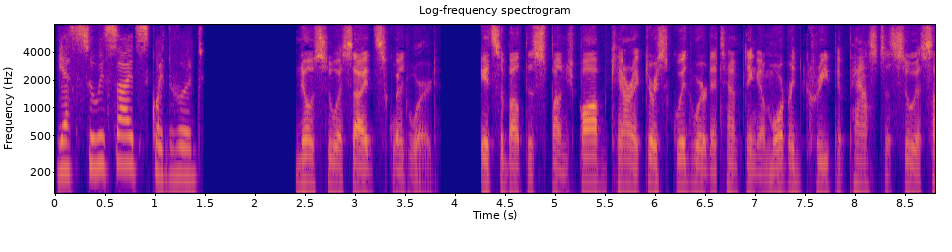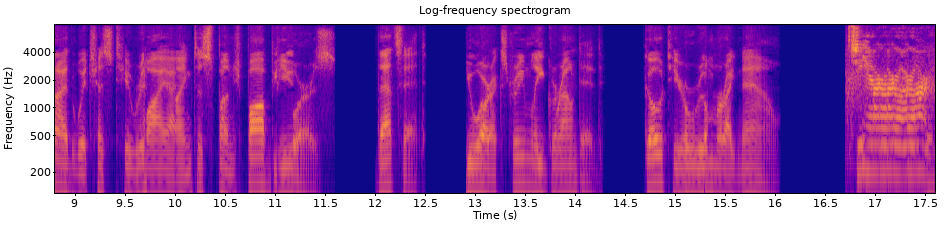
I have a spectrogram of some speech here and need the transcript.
Yes, Suicide Squidward. No Suicide Squidward. It's about the SpongeBob character Squidward attempting a morbid creepypasta suicide which is terrifying to SpongeBob viewers. That's it. You are extremely grounded. Go to your room right now. GRRRR.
